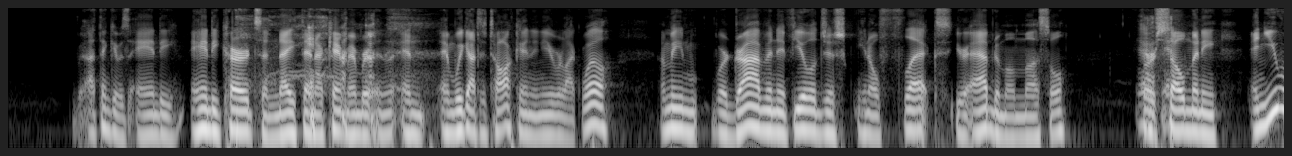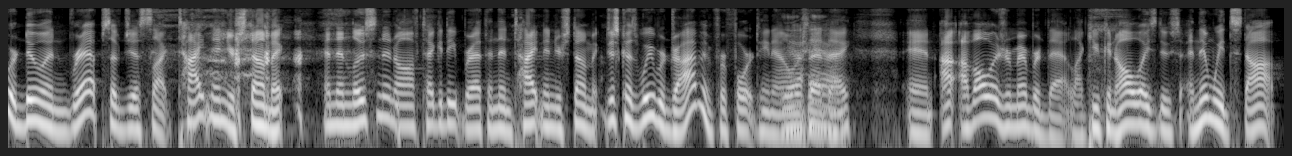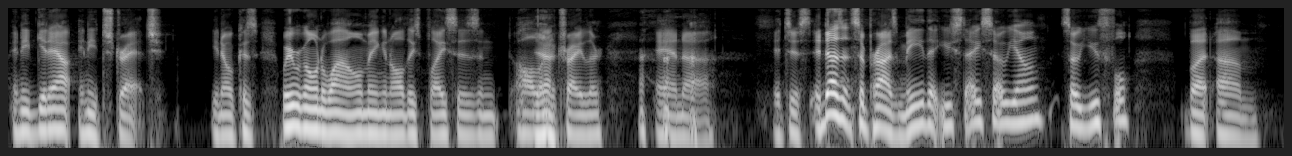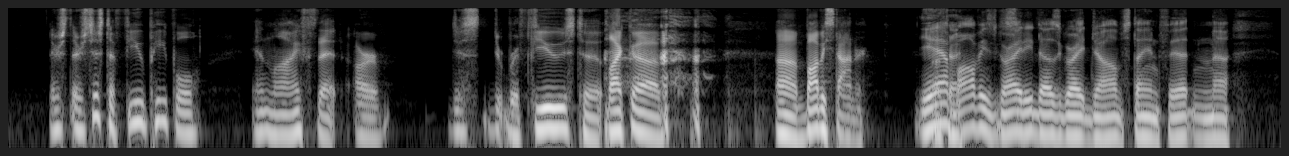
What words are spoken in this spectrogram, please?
I think it was Andy, Andy Kurtz and Nathan, I can't remember, and and and we got to talking, and you were like, well, I mean, we're driving. If you'll just you know flex your abdomen muscle Yeah, for so many. And you were doing reps of just like tightening your stomach and then loosening off, take a deep breath, and then tightening your stomach just because we were driving for 14 hours that Yeah. day. And I, I've always remembered that. Like you can always do so. And then we'd stop and he'd get out and he'd stretch, you know, because we were going to Wyoming and all these places and all in a trailer. And uh, it just, it doesn't surprise me that you stay so young, so youthful. But um, there's, there's just a few people in life that are just refuse to like uh, uh Bobby Steiner. Yeah, Okay. Bobby's great. He does a great job staying fit, and uh,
